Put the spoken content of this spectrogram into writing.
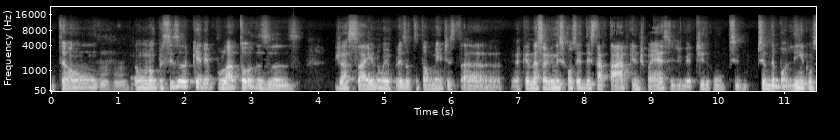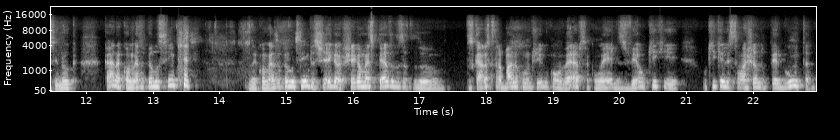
Então, uhum. não, não precisa querer pular todas as, já sair numa empresa totalmente está nessa nesse conceito de startup que a gente conhece, divertido, com piscina de bolinha, com sinuca. Cara, começa pelo simples. Né, começa pelo simples, chega, chega mais perto dos, do, dos caras que trabalham contigo, conversa com eles, vê o que que o que que eles estão achando, pergunta,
